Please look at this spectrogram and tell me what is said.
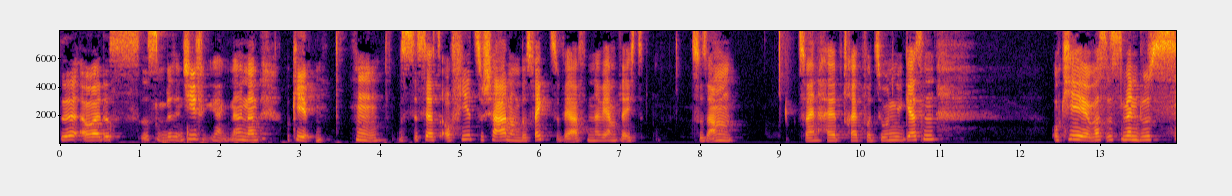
ne? aber das ist ein bisschen schief gegangen. Ne? Und dann, okay, hm, das ist jetzt auch viel zu schade, um das wegzuwerfen. Ne? Wir haben vielleicht zusammen zweieinhalb, drei Portionen gegessen. Okay, was ist, wenn du es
